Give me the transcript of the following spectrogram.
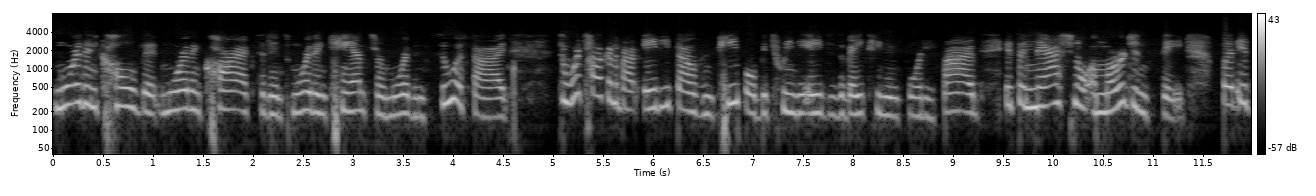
More than COVID, more than car accidents, more than cancer, more than suicide. So we're talking about 80,000 people between the ages of 18 and 45. It's a national emergency, but it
